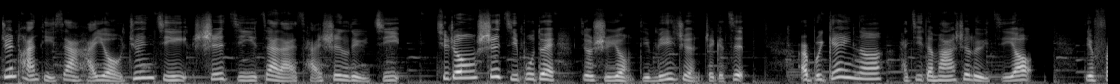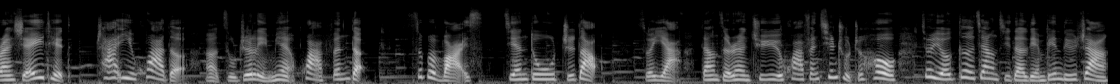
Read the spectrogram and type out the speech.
军团底下还有军级、师级，再来才是旅级。其中师级部队就是用 Division 这个字，而 Brigade 呢，还记得吗？是旅级哦。Differentiated，差异化的，呃，组织里面划分的。Supervise，监督指导。所以啊，当责任区域划分清楚之后，就由各将级的联兵旅长，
